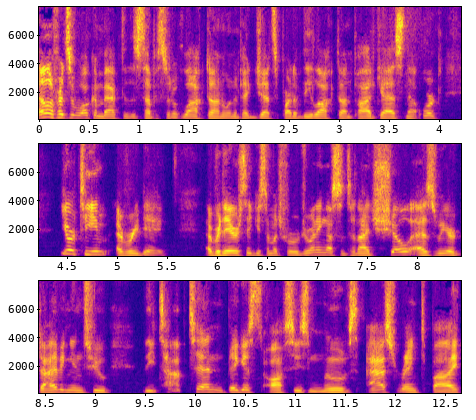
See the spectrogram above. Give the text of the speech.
Hello, friends, and welcome back to this episode of Locked On Winnipeg Jets, part of the Locked On Podcast Network, your team every day. Every day, thank you so much for joining us on tonight's show as we are diving into the top 10 biggest offseason moves as ranked by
